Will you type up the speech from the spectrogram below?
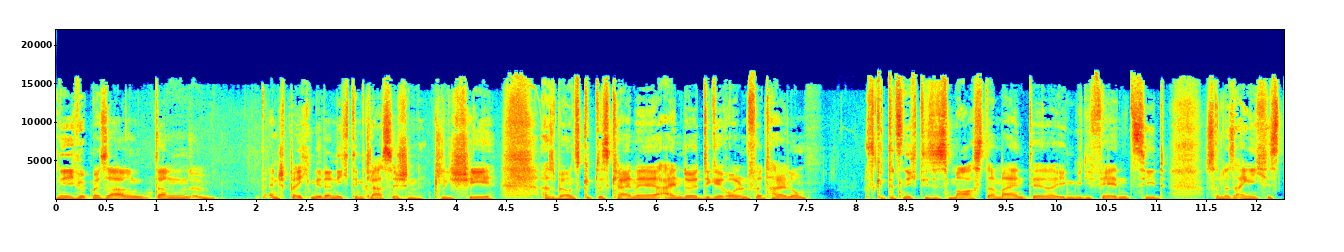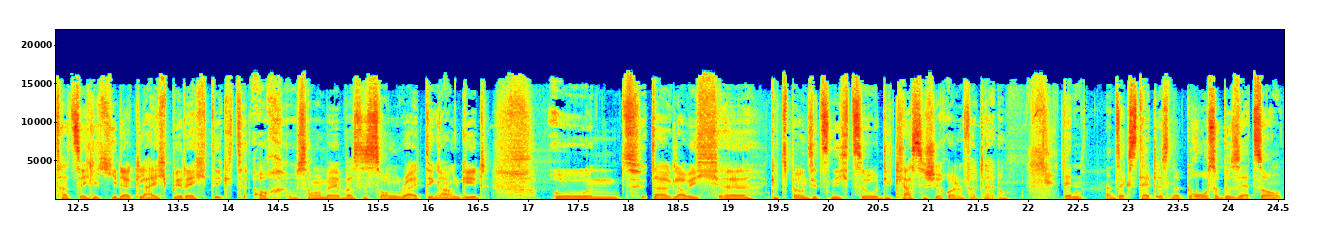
Nee, ich würde mal sagen, dann äh, entsprechen wir da nicht dem klassischen Klischee. Also bei uns gibt es keine eindeutige Rollenverteilung. Es gibt jetzt nicht dieses Mastermind, der da irgendwie die Fäden zieht, sondern eigentlich ist tatsächlich jeder gleichberechtigt, auch sagen wir mal, was das Songwriting angeht. Und da glaube ich, äh, gibt es bei uns jetzt nicht so die klassische Rollenverteilung. Denn ein Sextett ist eine große Besetzung.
